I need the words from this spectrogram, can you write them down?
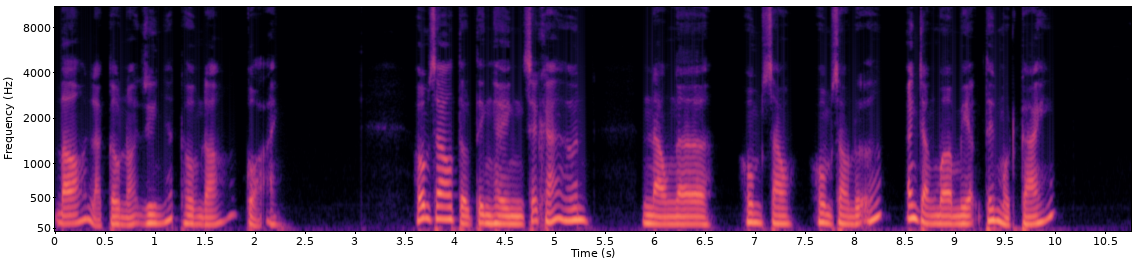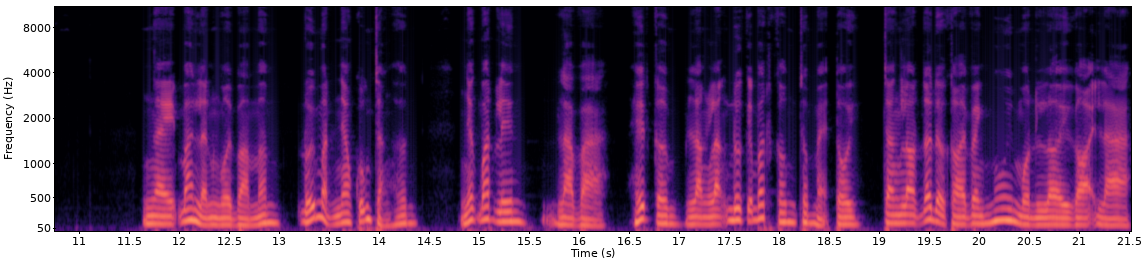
Đó là câu nói duy nhất hôm đó của anh. Hôm sau tưởng tình hình sẽ khá hơn. Nào ngờ, hôm sau, hôm sau nữa, anh chẳng mở miệng thêm một cái. Ngày ba lần ngồi bà mâm, đối mặt nhau cũng chẳng hơn. Nhấc bát lên là và hết cơm lặng lặng đưa cái bát không cho mẹ tôi. Chẳng lọt ra được khỏi vành môi một lời gọi là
